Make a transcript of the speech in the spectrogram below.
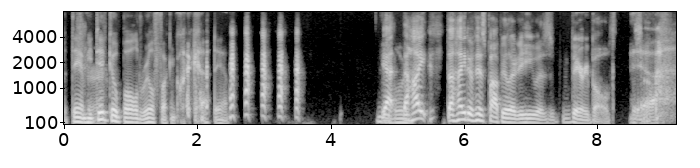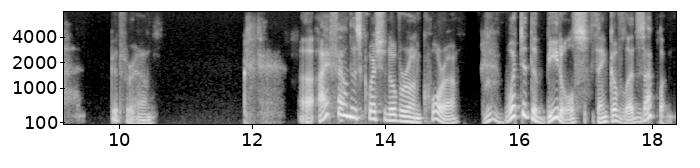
But damn, he did go bald real fucking quick. God damn. Yeah, Lord. the height the height of his popularity, he was very bold. So, Yeah. Good for him. Uh, I found this question over on Quora. mm, What did the Beatles think of Led Zeppelin?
